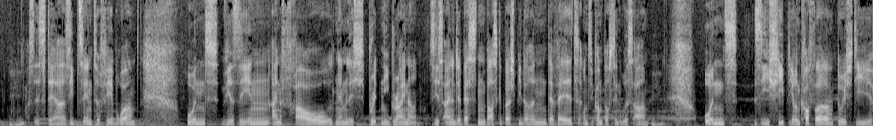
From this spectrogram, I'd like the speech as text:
Mhm. Es ist der 17. Februar und wir sehen eine Frau, nämlich Brittany Griner. Sie ist eine der besten Basketballspielerinnen der Welt und sie kommt aus den USA. Mhm. Und Sie schiebt ihren Koffer durch die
